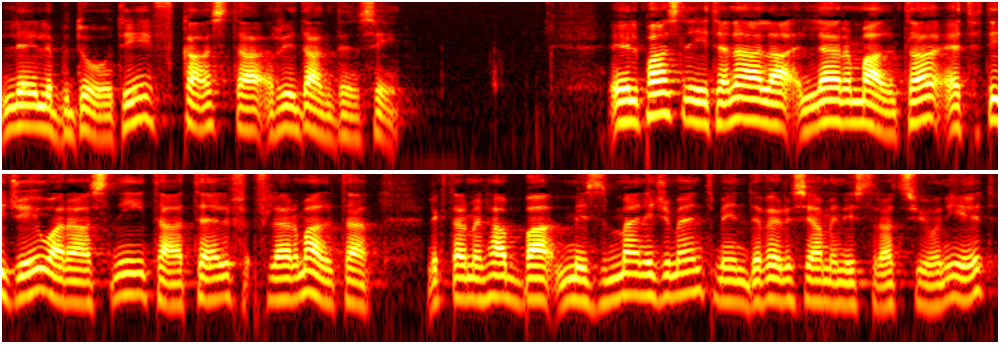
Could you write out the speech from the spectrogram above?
lill-bdoti f'każ ta' redundancy. Il-pass li tingħalaq l-Air Malta qed tiġi wara snin ta' telf fl-Air Malta, l-iktar minħabba mismanagement minn diversi amministrazzjonijiet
